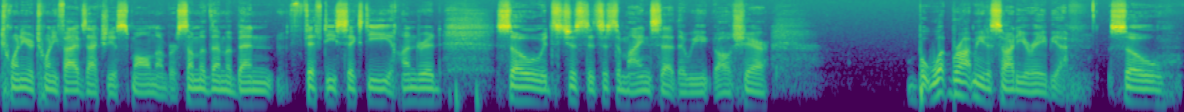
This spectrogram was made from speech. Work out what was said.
twenty or twenty five is actually a small number. Some of them have been 50, 60, 100. So it's just it's just a mindset that we all share but what brought me to Saudi Arabia? So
